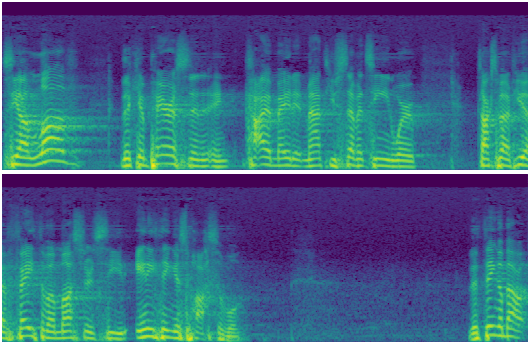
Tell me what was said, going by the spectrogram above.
See, I love the comparison, and Kaya made it in Matthew 17, where it talks about if you have faith of a mustard seed, anything is possible. The thing about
